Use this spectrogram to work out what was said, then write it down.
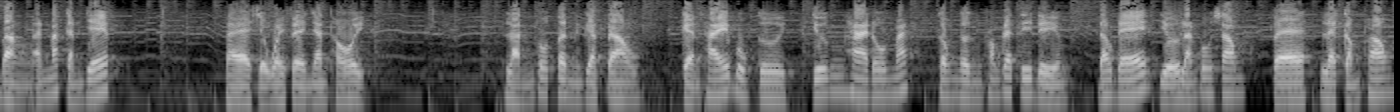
Bằng ánh mắt cảnh giác. Ta sẽ quay về nhanh thôi. Lạnh vô tình gật đầu, Cảm thấy buồn cười, Chướng hai đôi mắt không ngừng phóng ra tia điện, Đau đé giữa lạnh vô song Và là cẩm phong.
